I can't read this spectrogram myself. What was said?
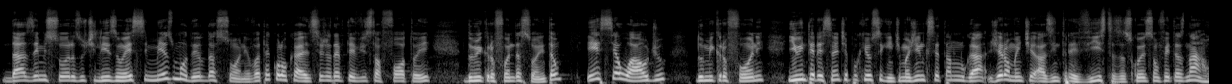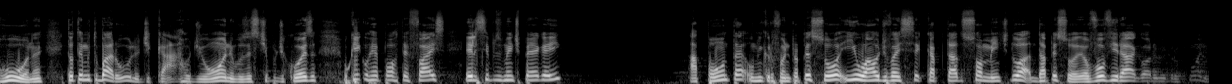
das emissoras utilizam esse mesmo modelo da Sony. Eu vou até colocar, você já deve ter visto a foto aí do microfone da Sony. Então, esse é o áudio do microfone e o interessante é porque é o seguinte, imagina que você está no lugar, geralmente as entrevistas, as coisas são feitas na rua, né? Então tem muito barulho de carro, de ônibus, esse tipo de coisa. O que, que o repórter faz? Ele simplesmente pega aí aponta o microfone para a pessoa e o áudio vai ser captado somente do, da pessoa. Eu vou virar agora o microfone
